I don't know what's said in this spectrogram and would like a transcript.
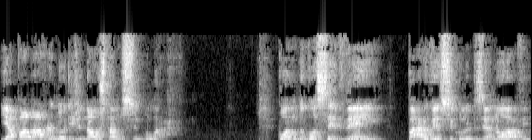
e a palavra no original está no singular. Quando você vem para o versículo 19,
